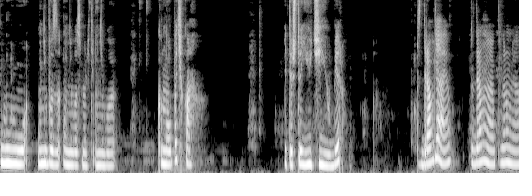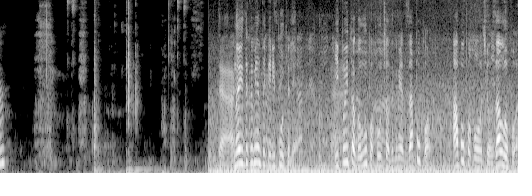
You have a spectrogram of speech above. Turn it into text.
О, у него, у него, смотрите, у него кнопочка. Это что, ютубер? Поздравляю. Поздравляю, поздравляю. Но их документы перепутали. И по итогу Лупа получил документ за Пупу, а Пупа получил за Лупу.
